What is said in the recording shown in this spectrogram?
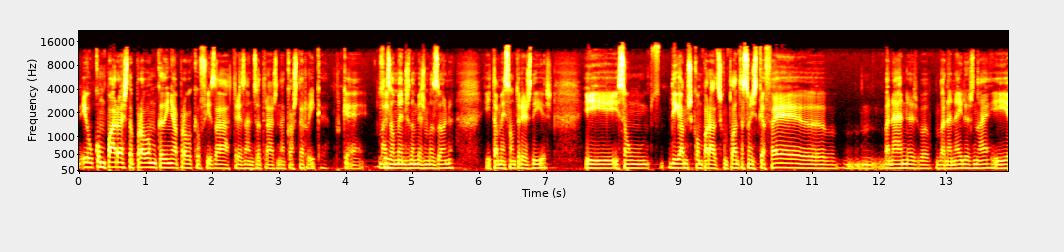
eu comparo esta prova um bocadinho à prova que eu fiz há três anos atrás na Costa Rica, porque é mais Sim. ou menos na mesma zona e também são três dias. E, e são, digamos, comparados com plantações de café, uh, bananas, bananeiras, não é? E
